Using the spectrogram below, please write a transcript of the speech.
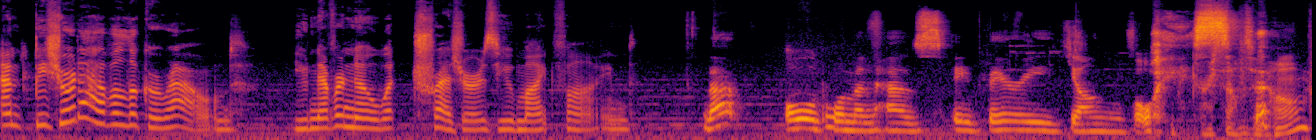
And be sure to have a look around. You never know what treasures you might find. That old woman has a very young voice. Make Ourselves at home?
